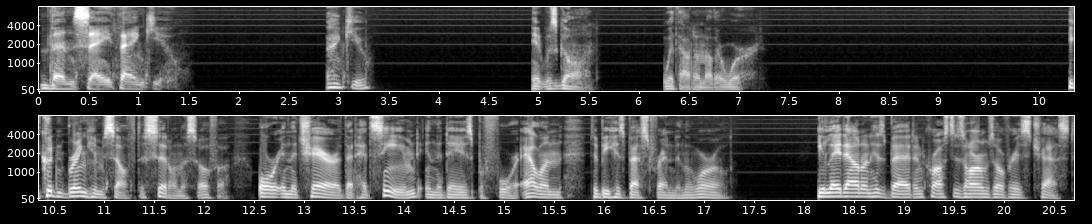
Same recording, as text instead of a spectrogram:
Then say thank you. Thank you. It was gone, without another word. He couldn't bring himself to sit on the sofa, or in the chair that had seemed, in the days before Ellen, to be his best friend in the world. He lay down on his bed and crossed his arms over his chest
